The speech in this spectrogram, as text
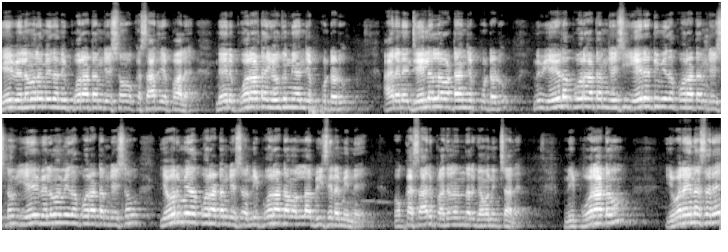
ఏ వెలమల మీద నువ్వు పోరాటం చేసినావు ఒకసారి చెప్పాలి. నేను పోరాట యోధుని అని చెప్పుకుంటాడు. ఆయన నేను జైళ్ళల్లో పడ్డా అని చెప్పుకుంటాడు. నువ్వు ఏడ పోరాటం చేసి ఏ రెడ్డి మీద పోరాటం చేసినావు ఏ వెలుమ మీద పోరాటం చేసినావు ఎవరి మీద పోరాటం చేసినావు? నీ పోరాటం వల్ల బీసీల మీదే ఒక్కసారి ప్రజలందరూ గమనించాలి. నీ పోరాటం ఎవరైనా సరే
